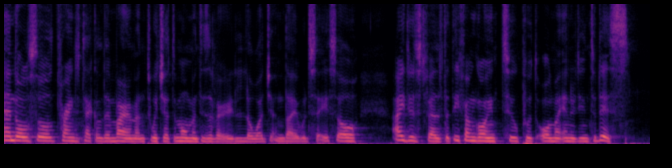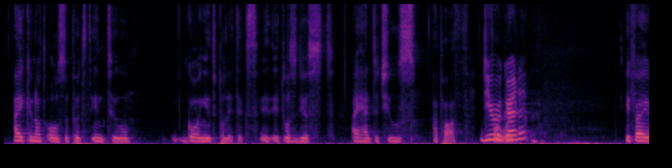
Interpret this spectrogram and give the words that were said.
and also trying to tackle the environment, which at the moment is a very low agenda, I would say. So I just felt that if I'm going to put all my energy into this, I cannot also put it into going into politics. It, it was just I had to choose a path. Do you forward. regret it? If I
